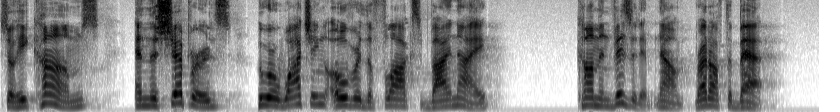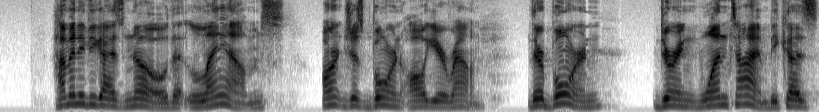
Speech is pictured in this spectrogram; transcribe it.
So he comes, and the shepherds who are watching over the flocks by night come and visit him. Now, right off the bat, how many of you guys know that lambs aren't just born all year round? They're born during one time because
